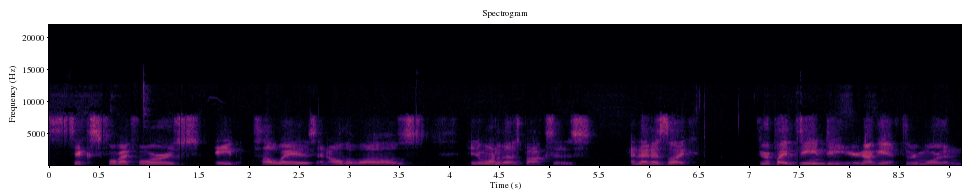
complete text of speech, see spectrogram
six four by fours, eight hallways, and all the walls in one of those boxes. And that is like, if you ever played D and D, you're not getting through more than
